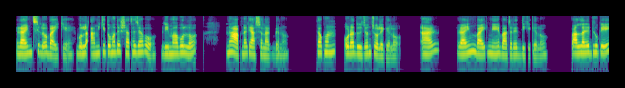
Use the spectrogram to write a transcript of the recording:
রাহিম ছিল বাইকে। বলল, "আমি কি তোমাদের সাথে যাব?" রিমা বলল, "না, আপনাকে আসা লাগবে না।" তখন ওরা দুজন চলে গেল। আর রাহিম বাইক নিয়ে বাজারের দিকে গেল। পার্লারে ঢুকেই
